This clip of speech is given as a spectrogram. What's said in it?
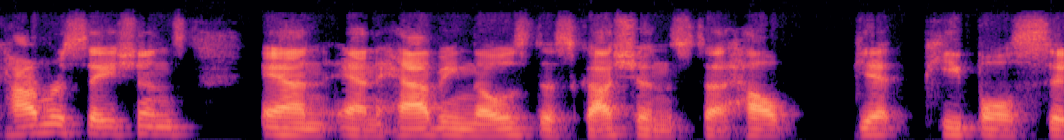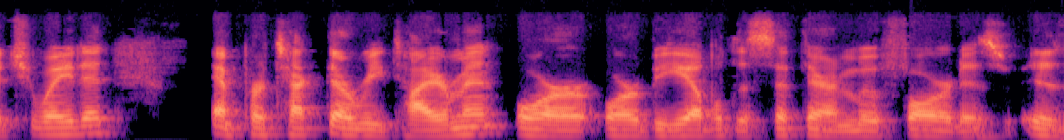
conversations and and having those discussions to help get people situated and protect their retirement or or be able to sit there and move forward is is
